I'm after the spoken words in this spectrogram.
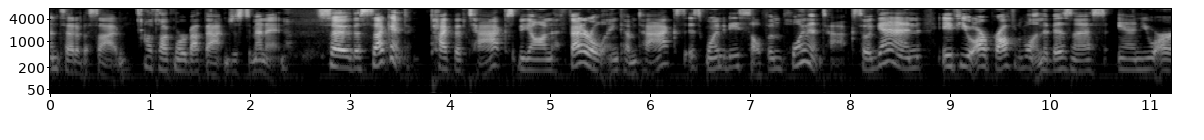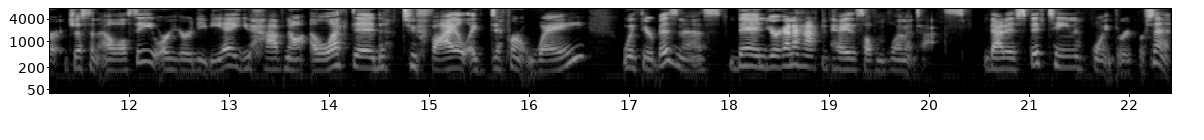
and set it aside. I'll talk more about that in just a minute. So, the second type of tax beyond federal income tax is going to be self employment tax. So, again, if you are profitable in the business and you are just an LLC or you're a DBA, you have not elected to file a different way with your business, then you're going to have to pay the self employment tax. That is 15.3%.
